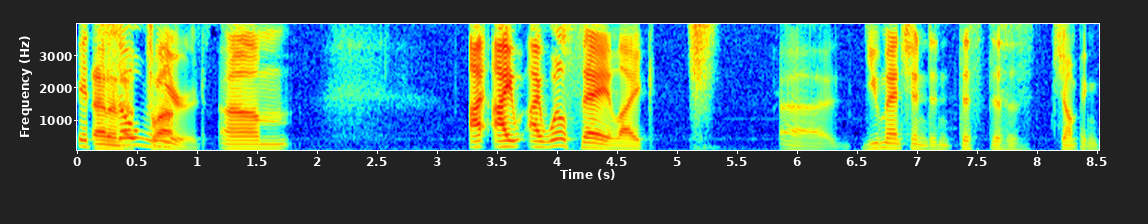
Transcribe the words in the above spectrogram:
It's don't know. so wild. weird. Um, I, I I will say like, uh, you mentioned and this this is jumping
